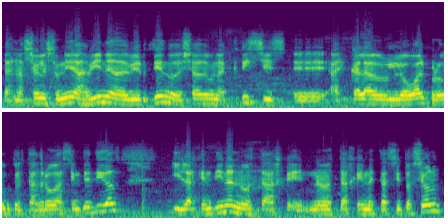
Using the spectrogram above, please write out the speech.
Las Naciones Unidas vienen advirtiendo ya de una crisis eh, a escala global producto de estas drogas sintéticas y la Argentina no está, no está a esta situación.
